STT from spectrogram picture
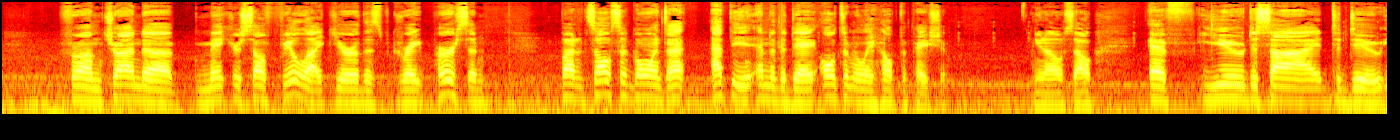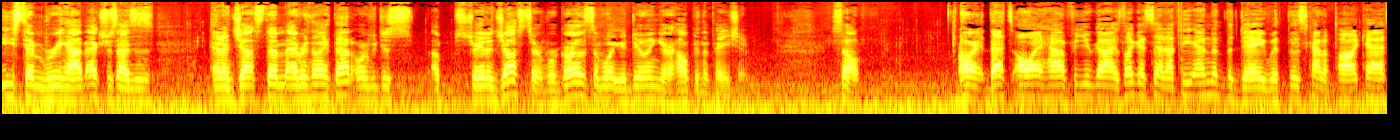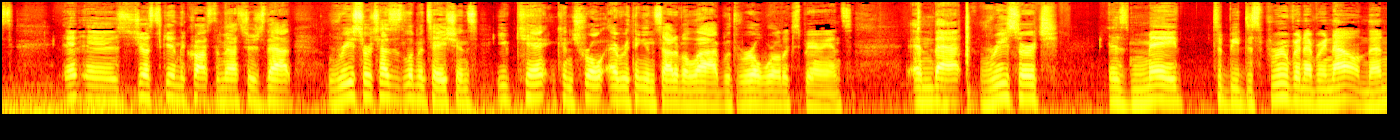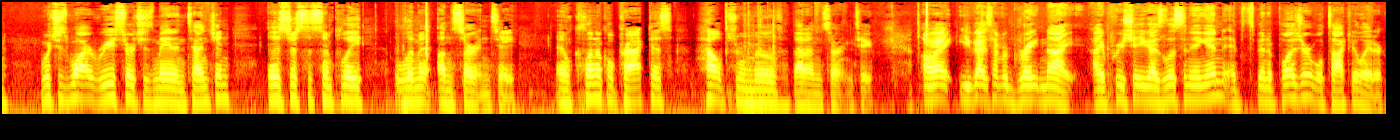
from trying to make yourself feel like you're this great person, but it's also going to, at the end of the day, ultimately help the patient. You know, so if you decide to do e-stim rehab exercises and adjust them, everything like that, or if you just a straight adjuster. Regardless of what you're doing, you're helping the patient. So, all right, that's all I have for you guys. Like I said, at the end of the day, with this kind of podcast, it is just getting across the message that research has its limitations. You can't control everything inside of a lab with real world experience, and that research is made to be disproven every now and then which is why research's main intention is just to simply limit uncertainty. And clinical practice helps remove that uncertainty. All right, you guys have a great night. I appreciate you guys listening in. It's been a pleasure. We'll talk to you later.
